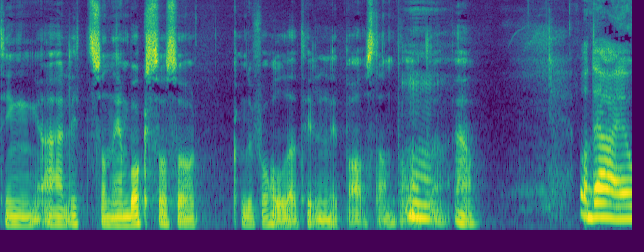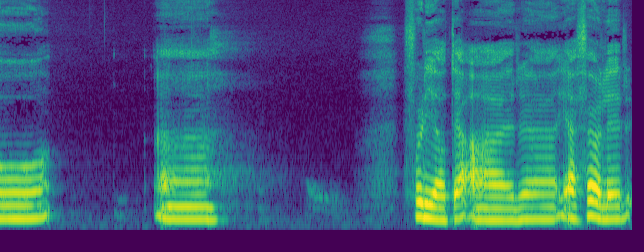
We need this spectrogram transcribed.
ting er litt sånn i en boks, og så kan du forholde deg til den litt på avstand. på en måte. Ja. Og det er jo eh, Fordi at jeg er eh, Jeg føler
